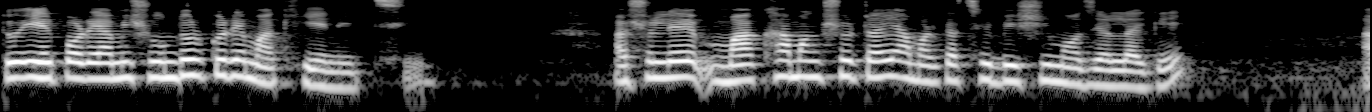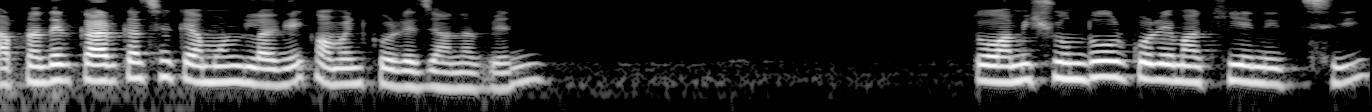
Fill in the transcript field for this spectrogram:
তো এরপরে আমি সুন্দর করে মাখিয়ে নিচ্ছি। আসলে মাখা মাংসটাই আমার কাছে বেশি মজা লাগে। আপনাদের কার কাছে কেমন লাগে কমেন্ট করে জানাবেন। তো আমি সুন্দর করে মাখিয়ে নিচ্ছি।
